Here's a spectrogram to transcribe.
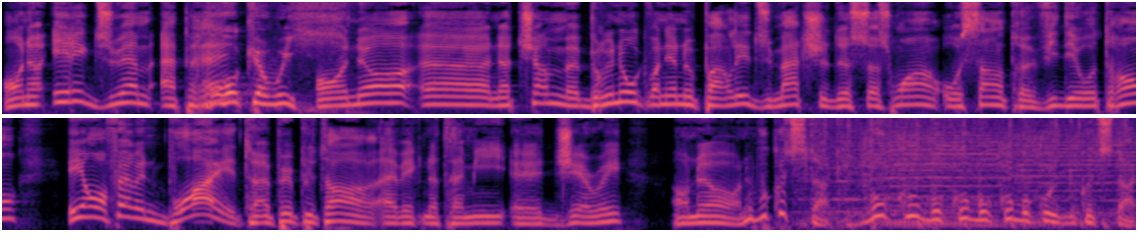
on a Éric Duhem après. Oh que oui. On a euh, notre chum Bruno qui va venir nous parler du match de ce soir au centre Vidéotron. Et on va faire une boîte un peu plus tard avec notre ami euh, Jerry. On a, on a beaucoup de stock. Beaucoup, beaucoup, beaucoup, beaucoup, beaucoup de stock.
